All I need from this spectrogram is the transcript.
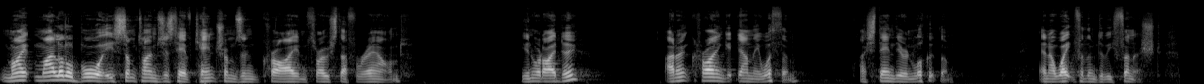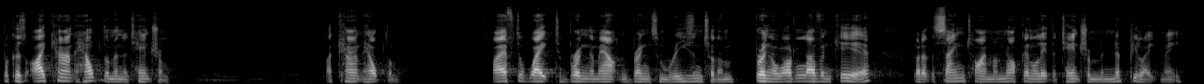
My, my little boys sometimes just have tantrums and cry and throw stuff around. You know what I do? I don't cry and get down there with them. I stand there and look at them. And I wait for them to be finished because I can't help them in a tantrum. I can't help them. I have to wait to bring them out and bring some reason to them, bring a lot of love and care, but at the same time, I'm not going to let the tantrum manipulate me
